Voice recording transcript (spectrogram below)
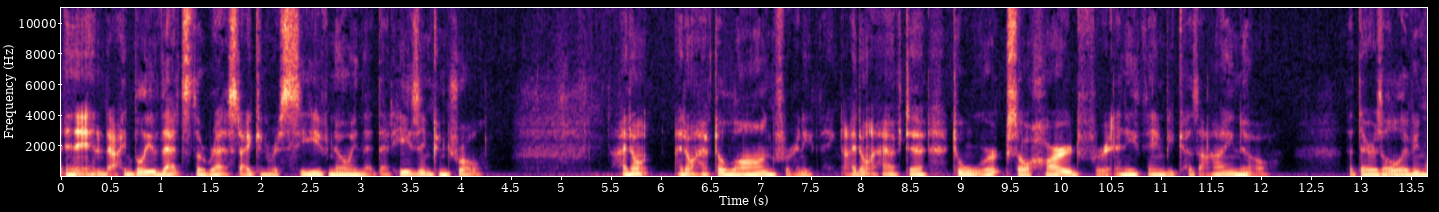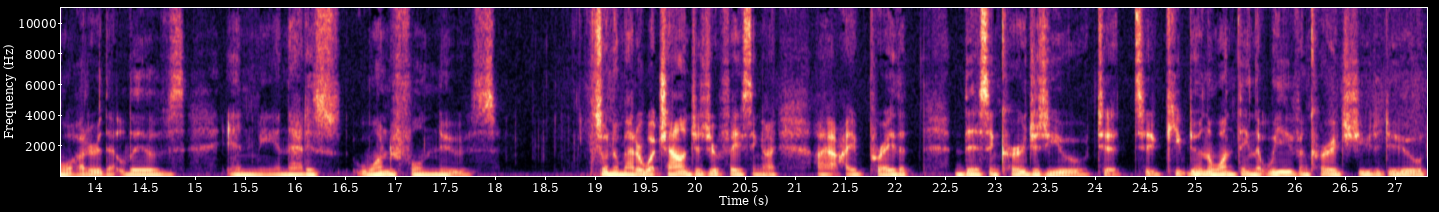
And, and I believe that's the rest I can receive knowing that that he's in control. I don't I don't have to long for anything. I don't have to to work so hard for anything because I know that there is a living water that lives in me, and that is wonderful news. So, no matter what challenges you're facing, I, I, I, pray that this encourages you to, to keep doing the one thing that we've encouraged you to do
